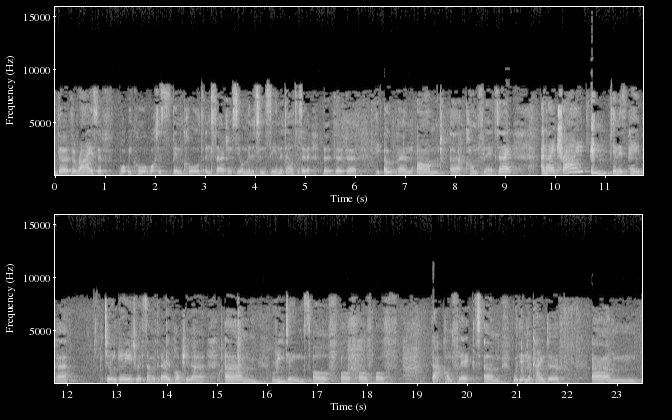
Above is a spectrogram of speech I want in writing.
the, the rise of what we call what has been called insurgency or militancy in the Delta. So the, the, the, the the open armed uh, conflict. And I, and I try in this paper to engage with some of the very popular um, readings of, of, of, of, that conflict um, within the kind of um,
